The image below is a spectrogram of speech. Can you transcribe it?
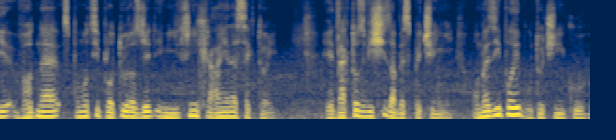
Je vhodné s pomocí plotu rozdělit i vnitřní chráněné sektory. Jednak to zvýší zabezpečení, omezí pohyb útočníků,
